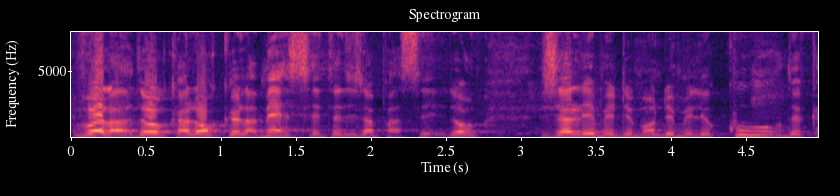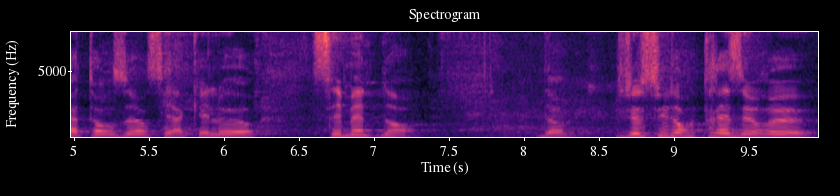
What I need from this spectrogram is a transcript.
Voilà, donc alors que la messe était déjà passée. Donc j'allais me demander Mais le cours de 14 heures, c'est à quelle heure? C'est maintenant. Donc je suis donc très heureux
